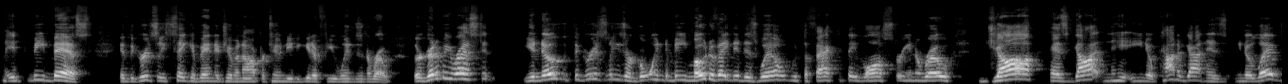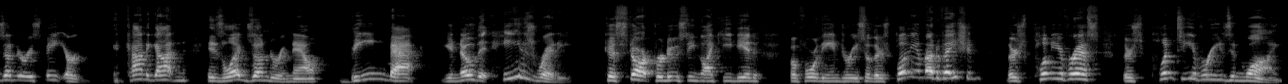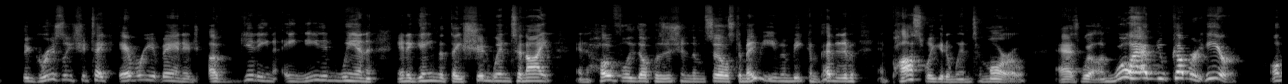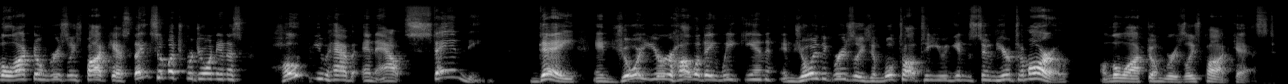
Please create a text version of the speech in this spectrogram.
it'd be best if the Grizzlies take advantage of an opportunity to get a few wins in a row. They're going to be rested. You know that the Grizzlies are going to be motivated as well with the fact that they've lost three in a row. Ja has gotten, you know, kind of gotten his, you know, legs under his feet or kind of gotten his legs under him now. Being back, you know that he's ready to start producing like he did before the injury. So there's plenty of motivation. There's plenty of rest. There's plenty of reason why the Grizzlies should take every advantage of getting a needed win in a game that they should win tonight. And hopefully they'll position themselves to maybe even be competitive and possibly get a win tomorrow as well. And we'll have you covered here on the Locked On Grizzlies podcast. Thanks so much for joining us. Hope you have an outstanding day. Enjoy your holiday weekend. Enjoy the Grizzlies. And we'll talk to you again soon here tomorrow on the Locked On Grizzlies podcast.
